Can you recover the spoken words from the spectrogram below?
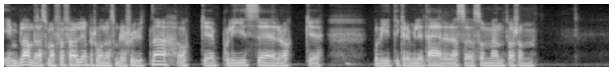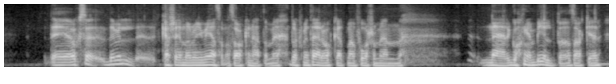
inblandade, alltså man får följa personer som blir skjutna och eh, poliser och eh, politiker och militärer, alltså som man får som det är, också, det är väl kanske en av de gemensamma sakerna att de är dokumentära och att man får som en närgången bild på saker.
